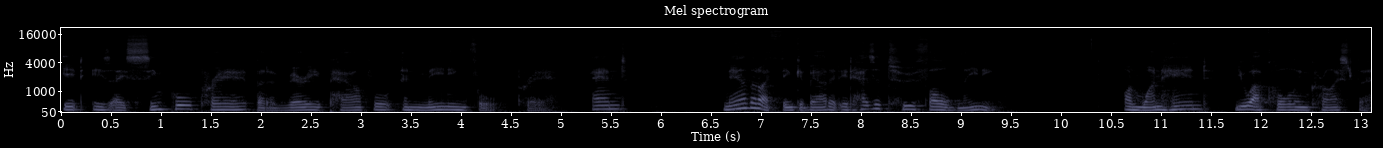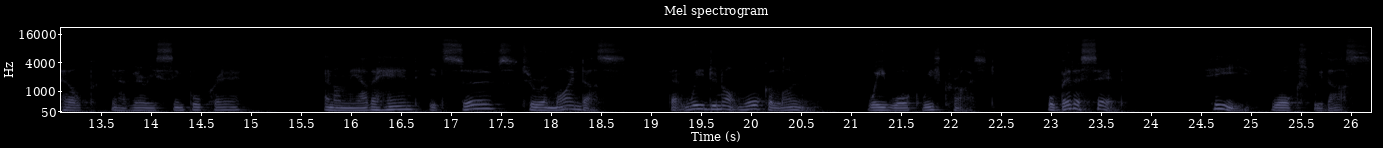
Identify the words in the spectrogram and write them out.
It is a simple prayer, but a very powerful and meaningful prayer. And now that I think about it, it has a twofold meaning. On one hand, you are calling Christ for help in a very simple prayer and on the other hand, it serves to remind us that we do not walk alone, we walk with Christ. Or better said, He walks with us.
